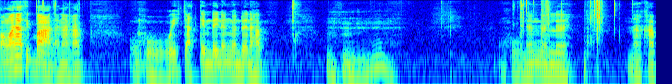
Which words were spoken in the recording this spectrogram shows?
สองร้อยห้าสิบาทนะครับ โอ้โห จัดเต็มได้เนื้อเงินด้วยนะครับโอ้โห เนื้อเงินเลยนะครับ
